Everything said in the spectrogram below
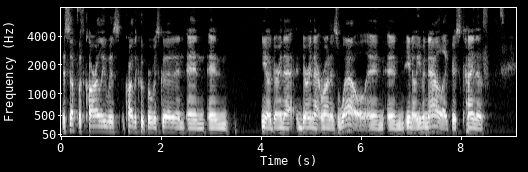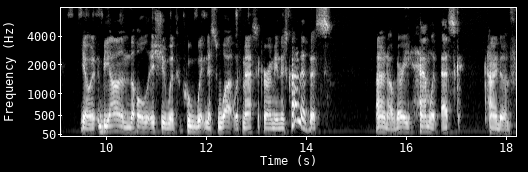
the stuff with Carly was Carly Cooper was good, and and and you know during that during that run as well, and and you know even now like there's kind of you know, beyond the whole issue with who witnessed what with Massacre, I mean, there's kind of this, I don't know, very Hamlet esque kind of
